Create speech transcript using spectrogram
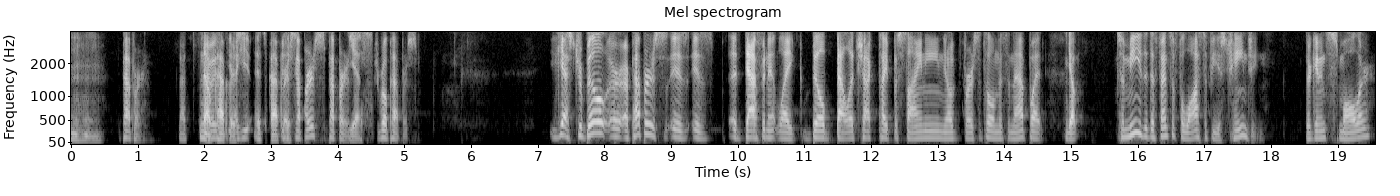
hmm Pepper, that's I No, always- Peppers. he- it's is it Peppers. Peppers? Peppers. Yes. Jabril Peppers. Yes, Jabril or, or Peppers is is a definite like Bill Belichick type of signing, you know, versatile and this and that. But Yep. to me, the defensive philosophy is changing. They're getting smaller.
